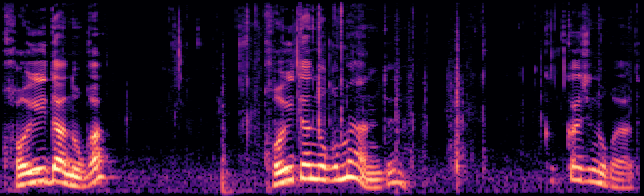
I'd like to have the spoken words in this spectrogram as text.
거의 다 녹아? 거의 다 녹으면 안 돼. 끝까지 녹아야 돼.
